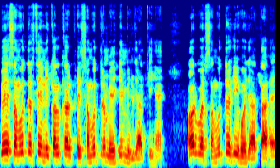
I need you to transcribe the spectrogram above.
वे समुद्र से निकलकर फिर समुद्र में ही मिल जाती हैं और वह समुद्र ही हो जाता है।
